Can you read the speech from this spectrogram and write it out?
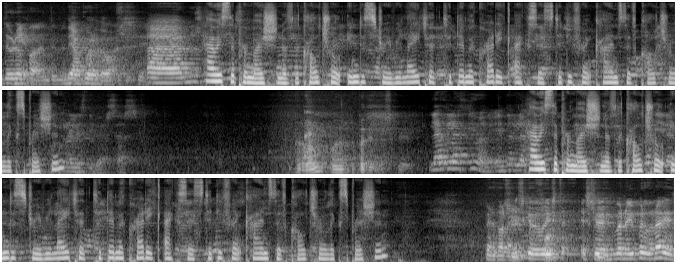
de Europa. De acuerdo. Sí. How is the promotion of the cultural industry related to democratic access to different kinds of cultural expression? culturales diversas. Perdón, ¿puedes repetir? Es que La relación entre la How is the promotion of the cultural industry related to democratic access to different kinds of cultural expression? Perdona, Sí, es que, por hoy, es que sí. bueno, hoy perdona que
